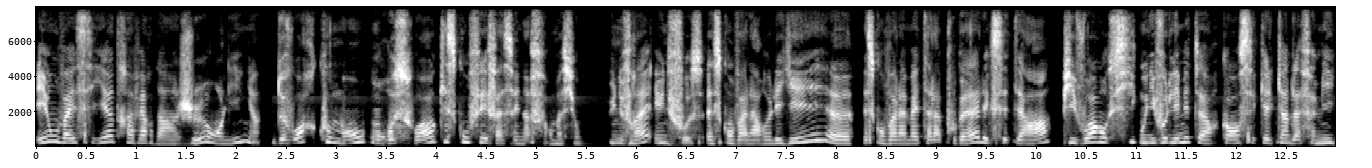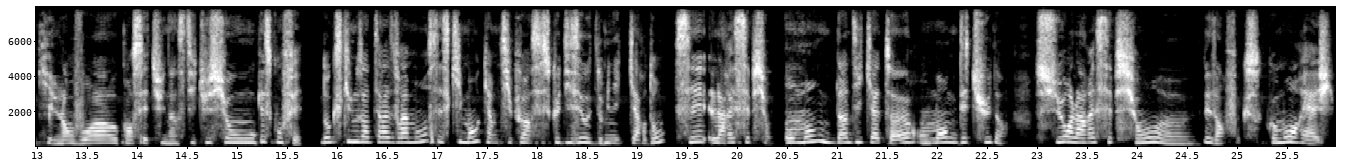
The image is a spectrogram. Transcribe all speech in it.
Et on va essayer à travers d'un jeu en ligne de voir comment on reçoit, qu'est-ce qu'on fait face à une information une vraie et une fausse. Est-ce qu'on va la relayer euh, Est-ce qu'on va la mettre à la poubelle, etc. Puis voir aussi au niveau de l'émetteur, quand c'est quelqu'un de la famille qui l'envoie ou quand c'est une institution, qu'est-ce qu'on fait? Donc ce qui nous intéresse vraiment, c'est ce qui manque un petit peu, hein, c'est ce que disait Dominique Cardon, c'est la réception. On manque d'indicateurs, on manque d'études sur la réception euh, des infox. Comment on réagit?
